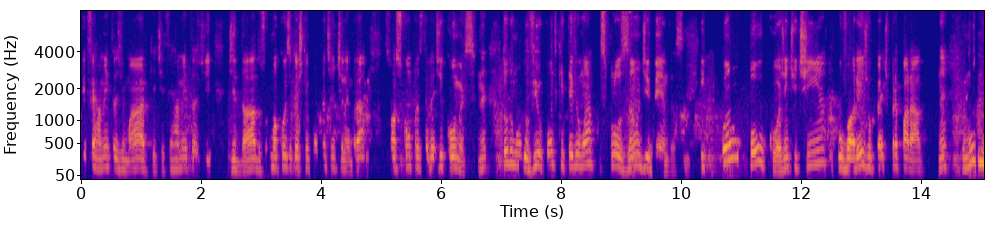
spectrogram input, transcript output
ter ferramentas de marketing, ferramentas de, de dados. Uma coisa que eu acho que é importante a gente lembrar são as compras através de e-commerce, né? Todo mundo viu quanto que teve uma explosão de vendas e quão pouco a gente tinha o varejo pet preparado. Né? E muitos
